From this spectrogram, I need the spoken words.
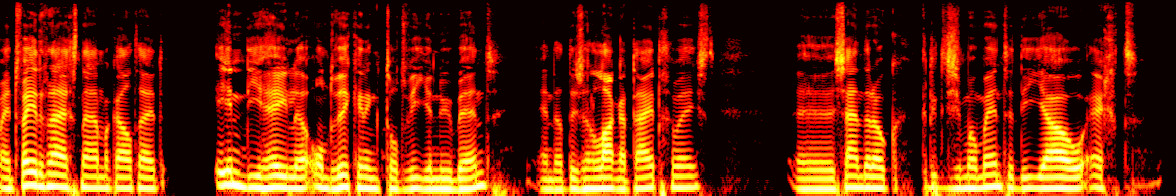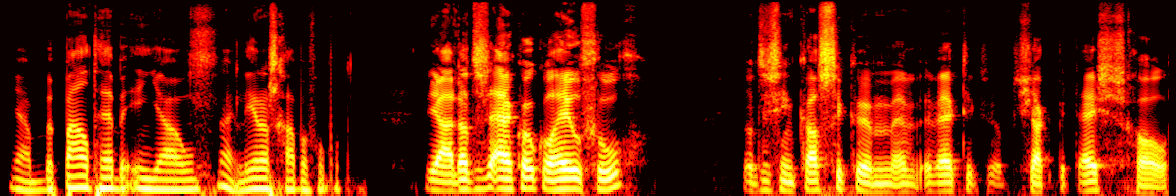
mijn tweede vraag is namelijk altijd, in die hele ontwikkeling tot wie je nu bent, en dat is een lange tijd geweest, uh, zijn er ook kritische momenten die jou echt ja, bepaald hebben in jouw nou, leraarschap bijvoorbeeld? Ja, dat is eigenlijk ook al heel vroeg. Dat is in Castricum, uh, werkte ik op de Jacques Petijse school.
